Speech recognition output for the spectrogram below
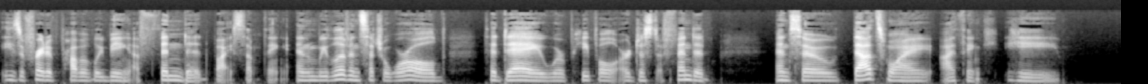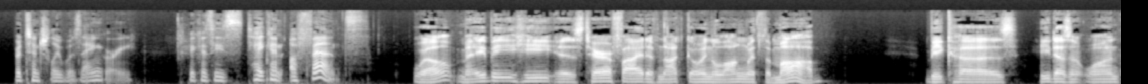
He's afraid of probably being offended by something. And we live in such a world today where people are just offended and so that's why I think he potentially was angry because he's taken offense. well, maybe he is terrified of not going along with the mob because he doesn't want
